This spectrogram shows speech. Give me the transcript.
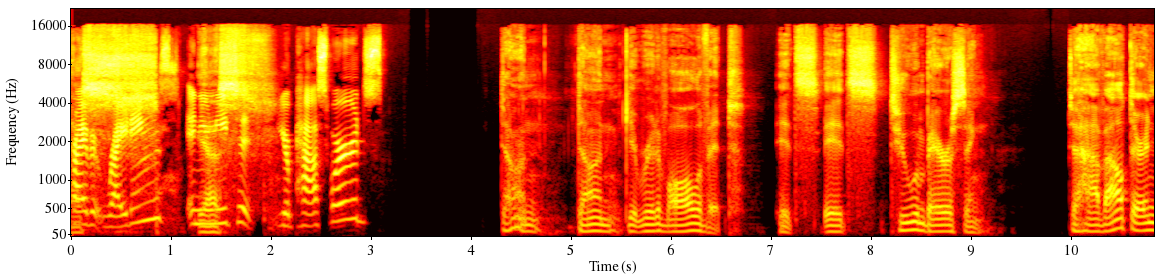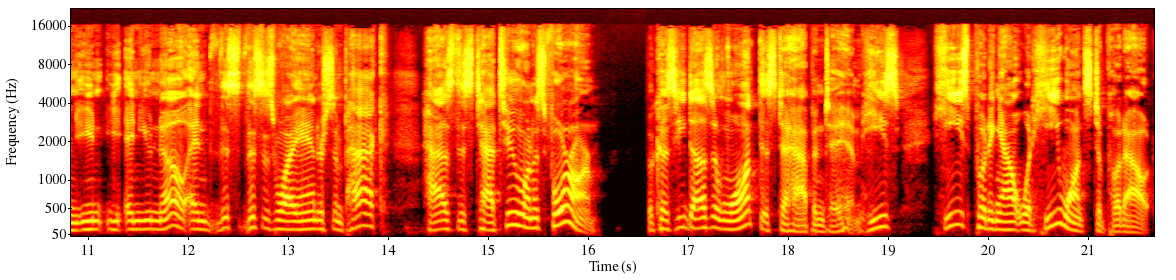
private writings, and you need to your passwords. done done get rid of all of it it's it's too embarrassing to have out there and you- and you know and this this is why Anderson .Paak has this tattoo on his forearm because he doesn't want this to happen to him he's he's putting out what he wants to put out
